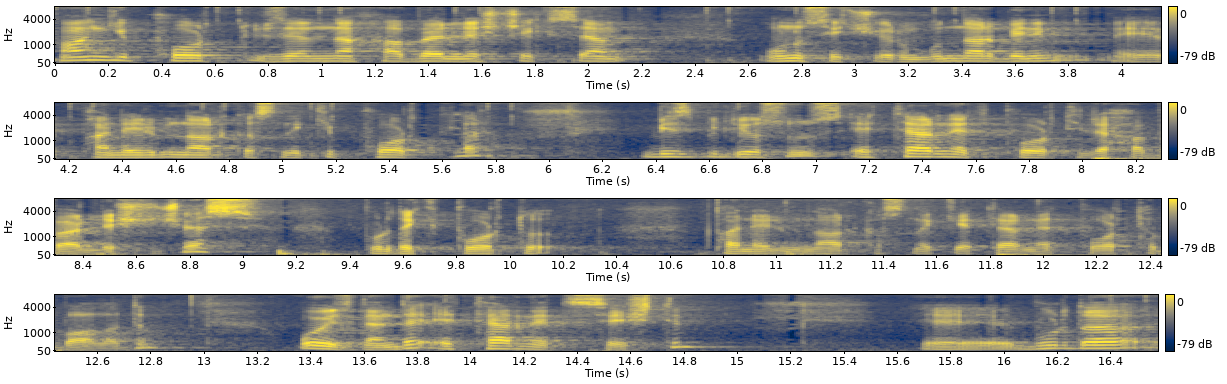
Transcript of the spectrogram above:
Hangi port üzerinden haberleşeceksem onu seçiyorum. Bunlar benim e, panelimin arkasındaki portlar. Biz biliyorsunuz Ethernet port ile haberleşeceğiz. Buradaki portu panelimin arkasındaki Ethernet porta bağladım. O yüzden de Ethernet'i seçtim. Ee, burada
